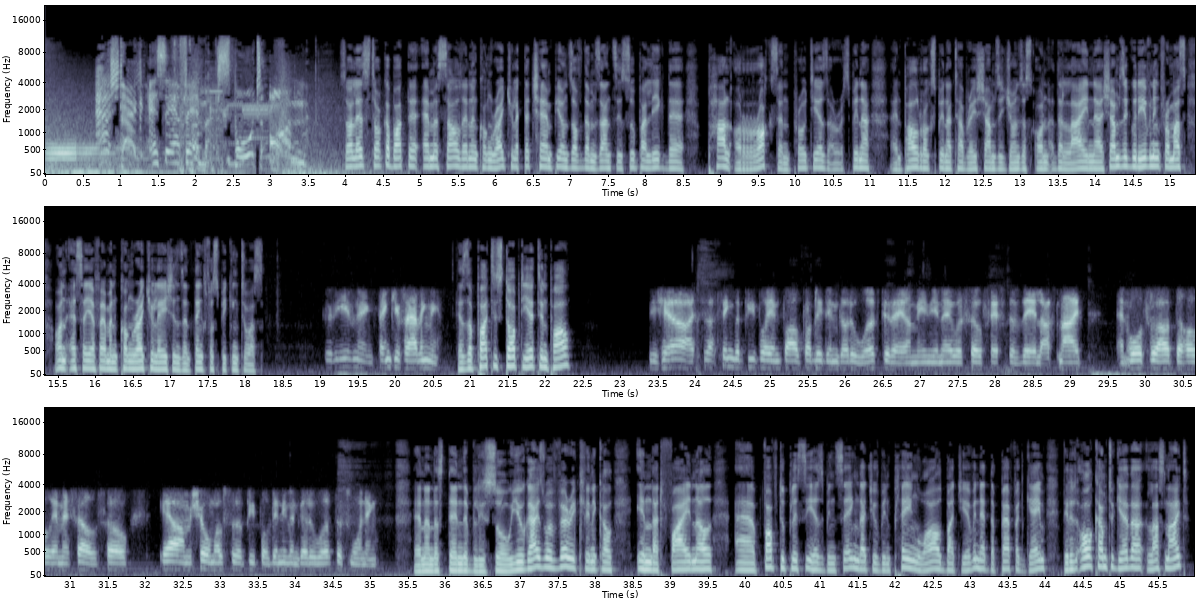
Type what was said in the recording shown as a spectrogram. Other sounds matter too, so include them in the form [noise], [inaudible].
Hashtag SAFM Sport On. So let's talk about the MSL then and congratulate the champions of the Mzansi Super League, the Paarl Rocks and Proteas or spinner and Paarl Rock spinner Tabraiz Shamsi joins us on the line. Uh, Shamsi, good evening from us on SAFM and congratulations and thanks for speaking to us. Good evening. Thank you for having me. Has the party stopped yet in Paarl? Yeah, I, I think the people in Paarl probably didn't go to work today. I mean, you know, it was so festive there last night and all throughout the whole MSL. So yeah, I'm sure most of the people didn't even go to work this morning. And understandably so. You guys were very clinical in that final. Uh, Faf du Plessis has been saying that you've been playing well, but you haven't had the perfect game. Did it all come together last night?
